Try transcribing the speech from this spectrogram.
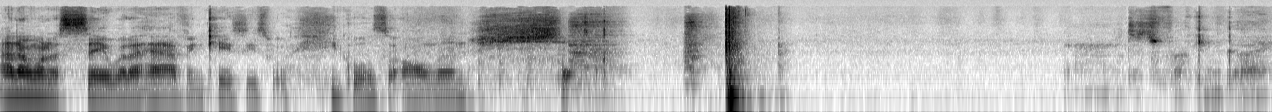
I don't want to say what I have in case he's he goes all in. Shit. This fucking guy.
